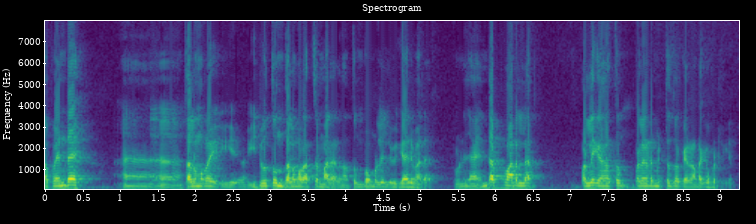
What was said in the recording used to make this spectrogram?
അപ്പോൾ എന്റെ തലമുറ ഇരുപത്തൊന്ന് തലമുറ അച്ഛന്മാരായിരുന്നു. ആ തുമ്പമ്പള്ളിയിൽ വികാരിമാരായിരുന്നു. അതുകൊണ്ട് ഞാൻ എന്റെ അപ്പന്മാരെല്ലാം പള്ളിക്കകത്തും പള്ളിയുടെ മുറ്റത്തൊക്കെയാണ് അടക്കപ്പെട്ടിരിക്കുന്നത്.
